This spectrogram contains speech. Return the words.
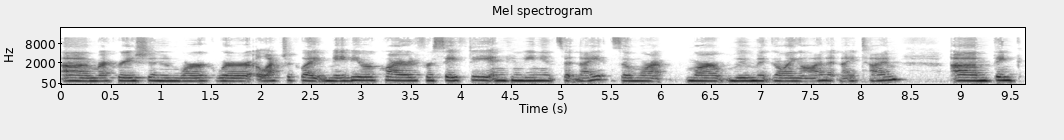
um, recreation and work, where electric light may be required for safety and convenience at night, so more, more movement going on at nighttime. Um, think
